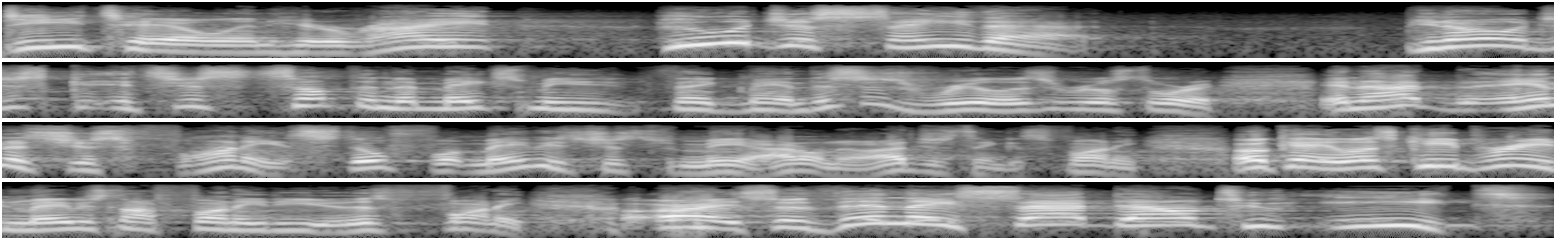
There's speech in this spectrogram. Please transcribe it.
detail in here, right? Who would just say that? You know, it just it's just something that makes me think, man, this is real. This is a real story. And I, and it's just funny. It's still fun. Maybe it's just for me. I don't know. I just think it's funny. Okay, let's keep reading. Maybe it's not funny to you. This is funny. All right. So then they sat down to eat.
